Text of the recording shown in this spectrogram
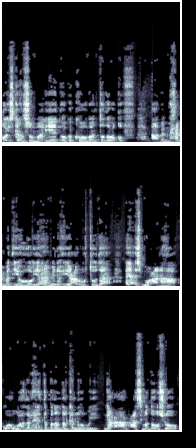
qoyskan soomaaliyeed oo ka kooban toddoba qof aabe maxamed iyo hooye aamino iyo carruurtooda ayaa isbuucan ahaa kuwa ugu hadalhaynta badan dalka norway gaar ahaan caasimadda oslo.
